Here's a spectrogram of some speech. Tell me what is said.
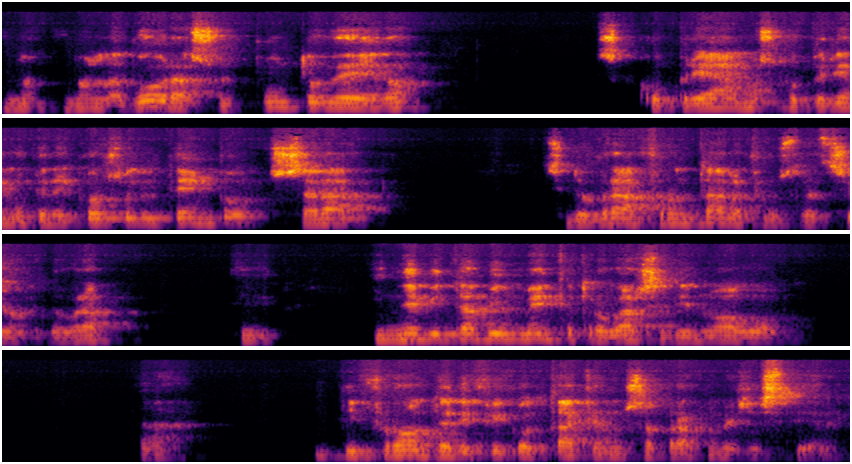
non, lavora sul punto vero, scopriamo, scopriremo che nel corso del tempo sarà, si dovrà affrontare la frustrazione, dovrà inevitabilmente trovarsi di nuovo eh, di fronte a difficoltà che non saprà come gestire.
